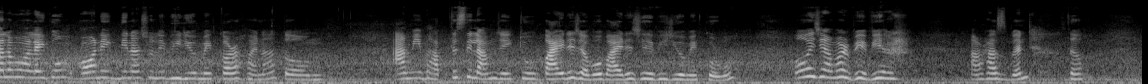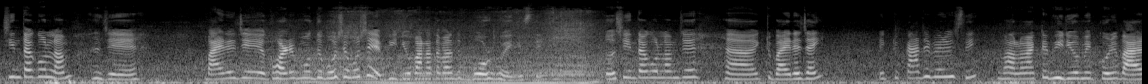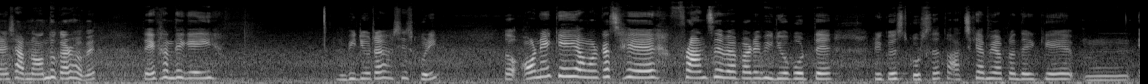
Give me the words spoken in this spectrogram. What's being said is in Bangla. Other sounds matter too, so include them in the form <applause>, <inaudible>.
আসসালামু আলাইকুম। অনেক দিন আসলে ভিডিও মেক করা হয় না, তো আমি ভাবতেছিলাম যে একটু বাইরে যাব, বাইরে যেয়ে ভিডিও মেক করব। ওই যে আমার বেবি আর আমার হাজব্যান্ড তো চিন্তা করলাম যে বাইরে যে ঘরের মধ্যে বসে বসে ভিডিও বানাতে বানাতে বোর হয়ে গেছি। তো চিন্তা করলাম যে একটু বাইরে যাই, একটু কাজে বেরোইছি ভালো একটা ভিডিও মেক করি, বাইরে সামনে অন্ধকার হবে। তো এখান থেকেই ভিডিওটা শেষ করি। তো অনেকেই আমার কাছে ফ্রান্সের ব্যাপারে ভিডিও করতে রিকোয়েস্ট করছে। তো আজকে আমি আপনাদেরকে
